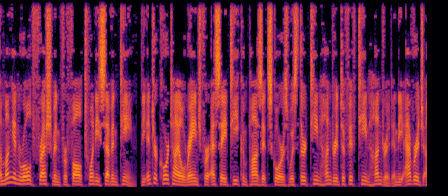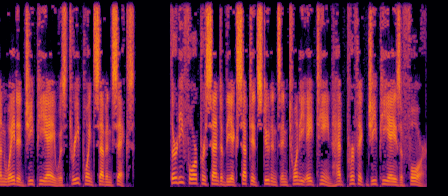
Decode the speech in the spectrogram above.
Among enrolled freshmen for fall 2017, the interquartile range for SAT composite scores was 1300 to 1500 and the average unweighted GPA was 3.76. 34% of the accepted students in 2018 had perfect GPAs of 4.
